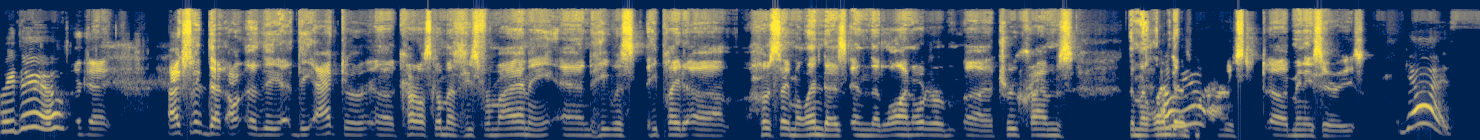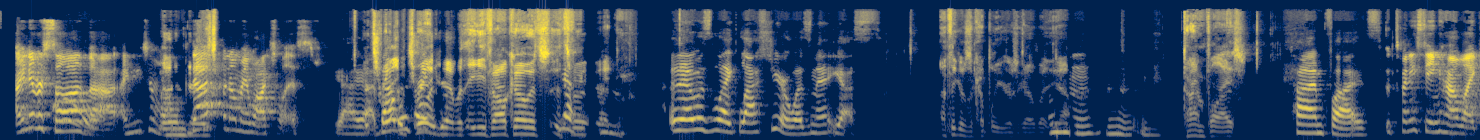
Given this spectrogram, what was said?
we do. Okay. Actually, that uh, the the actor uh, Carlos Gomez, he's from Miami, and he was he played uh, Jose Menendez in the Law and Order uh, True Crimes, the Menendez oh, yeah. uh, miniseries. Yes, I never saw oh. that. I need to watch. That's been on my watch list. Yeah, yeah, it's, that really, it's like, really good with Edie Falco. It's it's really good. And that was like last year, wasn't it? Yes. I think it was a couple years ago, but yeah, mm-hmm, mm-hmm, mm-hmm. time flies. Time flies. It's funny seeing how like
